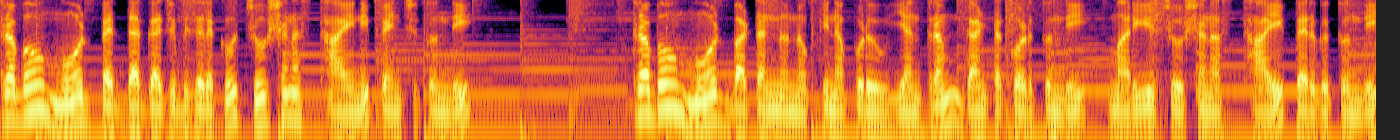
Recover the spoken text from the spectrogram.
ట్రబో మోడ్ పెద్ద గజిబిజలకు చూషణ స్థాయిని పెంచుతుంది. ట్రబో మోడ్ బటన్ను నొక్కినప్పుడు యంత్రం గంట కొడుతుంది మరియు చూషణ స్థాయి పెరుగుతుంది.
